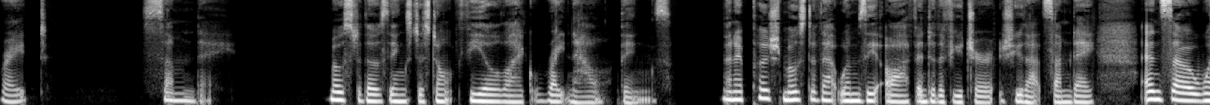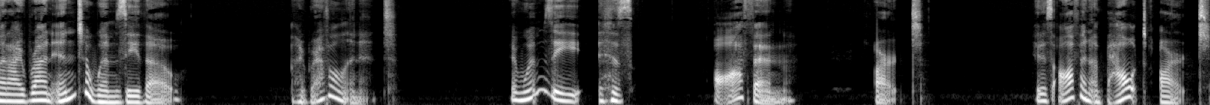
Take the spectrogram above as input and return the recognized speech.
right? Someday. Most of those things just don't feel like right now things. And I push most of that whimsy off into the future to that someday. And so when I run into whimsy, though, I revel in it. And whimsy is often art. It is often about art,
